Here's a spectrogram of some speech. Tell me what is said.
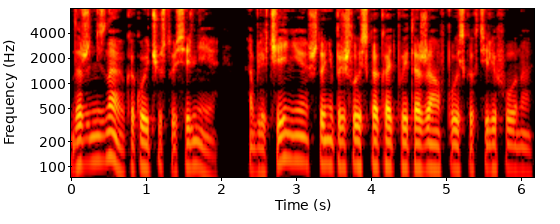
Даже не знаю, какое чувство сильнее. Облегчение, что не пришлось скакать по этажам в поисках телефона,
